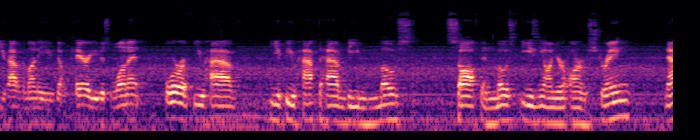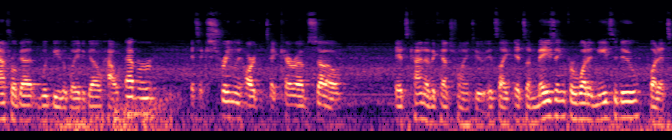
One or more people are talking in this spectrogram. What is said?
you have the money, you don't care, you just want it. Or if you have if you have to have the most soft and most easy on your arm string, natural gut would be the way to go. However, it's extremely hard to take care of, so it's kind of the catch-22. It's like, it's amazing for what it needs to do, but it's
